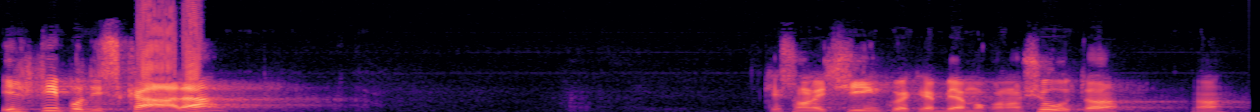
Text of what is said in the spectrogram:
Il tipo di scala, che sono le 5 che abbiamo conosciuto, no?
